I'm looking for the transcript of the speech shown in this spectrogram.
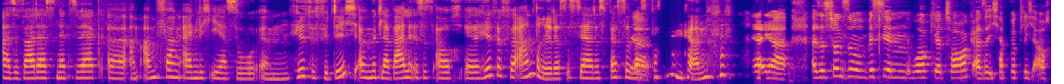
Also war das Netzwerk äh, am Anfang eigentlich eher so ähm, Hilfe für dich, aber mittlerweile ist es auch äh, Hilfe für andere. Das ist ja das Beste, ja. was passieren kann. Ja, ja. Also es ist schon so ein bisschen Walk Your Talk. Also ich habe wirklich auch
